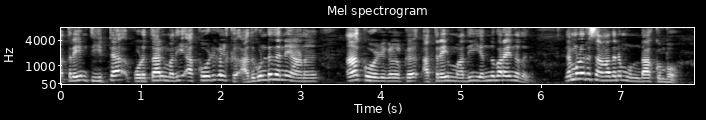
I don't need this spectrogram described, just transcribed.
അത്രയും തീറ്റ കൊടുത്താൽ മതി ആ കോഴികൾക്ക്. അതുകൊണ്ട് തന്നെയാണ് ആ കോഴികൾക്ക് അത്രയും മതി എന്ന് പറയുന്നത്. നമ്മളൊരു സാധനം ഉണ്ടാക്കുമ്പോൾ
